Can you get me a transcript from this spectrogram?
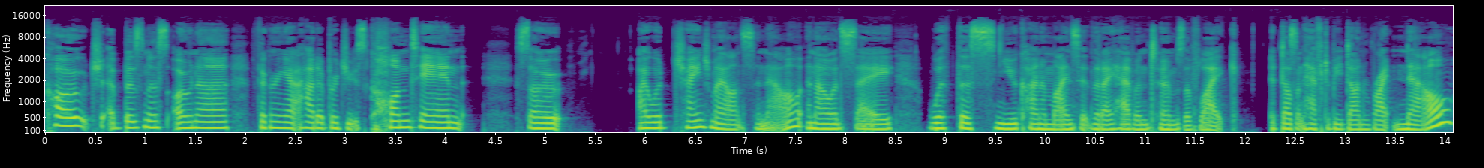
coach, a business owner, figuring out how to produce content. So I would change my answer now and I would say, with this new kind of mindset that I have in terms of like, it doesn't have to be done right now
